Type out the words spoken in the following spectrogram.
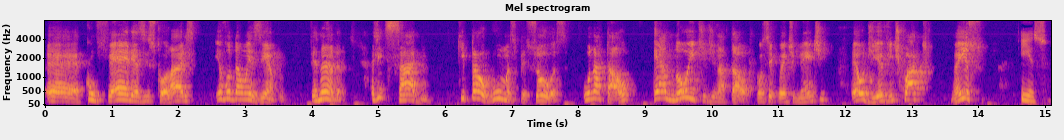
é, com férias escolares. Eu vou dar um exemplo. Fernanda, a gente sabe que para algumas pessoas o Natal é a noite de Natal, consequentemente, é o dia 24, não é isso? Isso.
